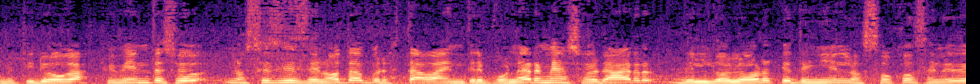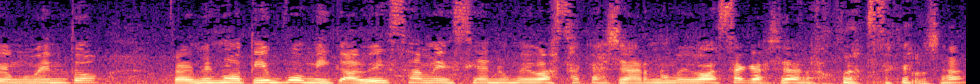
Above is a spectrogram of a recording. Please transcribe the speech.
me tiró gas pimienta. Yo no sé si se nota, pero estaba entre ponerme a llorar del dolor que tenía en los ojos en ese momento, pero al mismo tiempo mi cabeza me decía, no me vas a callar, no me vas a callar, no me vas a callar.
